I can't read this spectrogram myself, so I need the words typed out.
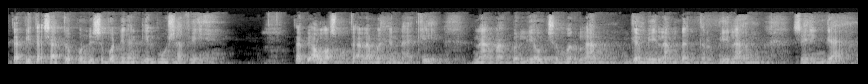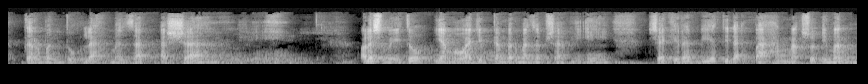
tapi tak satu pun disebut dengan ilmu Syafi'i. Tapi Allah SWT menghendaki nama beliau cemerlang, gemilang dan terbilang sehingga terbentuklah mazhab Asy-Syafi'i. Oleh sebab itu yang mewajibkan bermazhab Syafi'i saya kira dia tidak paham maksud Imam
